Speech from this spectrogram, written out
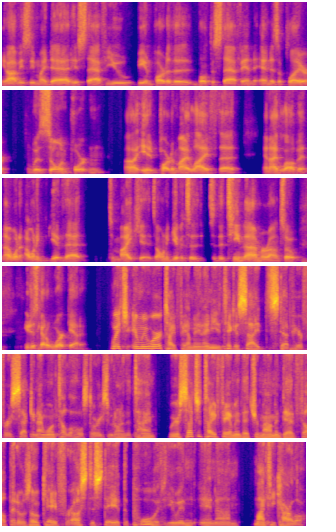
you know. Obviously, my dad, his staff, you being part of the both the staff and and as a player was so important uh, it part of my life that, and I love it. And I want I want to give that to my kids. I want to give it to to the team that I'm around. So you just got to work at it. Which, and we were a tight family. And I need to take a side step here for a second. I won't tell the whole story because we don't have the time. We were such a tight family that your mom and dad felt that it was okay for us to stay at the pool with you in in um, Monte Carlo,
